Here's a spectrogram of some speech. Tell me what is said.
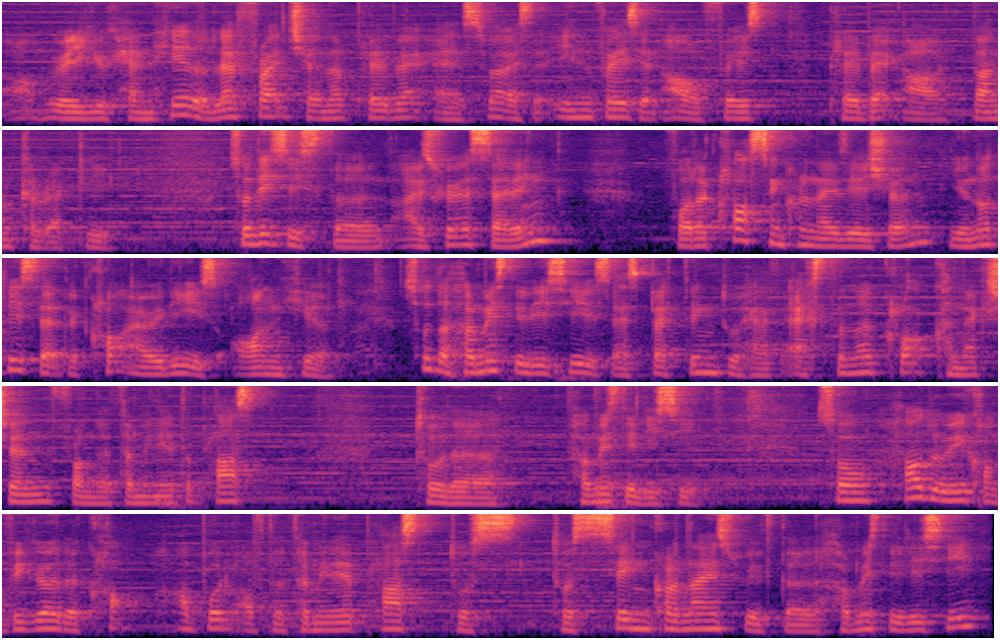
uh, where you can hear the left-right channel playback as well as the in-phase and out-of-phase playback are done correctly. So this is the I2S setting. For the clock synchronization, you notice that the clock LED is on here. So the Hermes DDC is expecting to have external clock connection from the Terminator Plus to the Hermes DDC. So how do we configure the clock output of the Terminator Plus to, to synchronize with the Hermes DDC?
